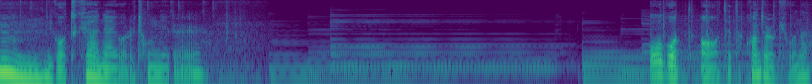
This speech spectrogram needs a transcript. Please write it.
음 이거 어떻게 하냐 이거를 정리를. 오고 어 됐다. 컨트롤 큐구나.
